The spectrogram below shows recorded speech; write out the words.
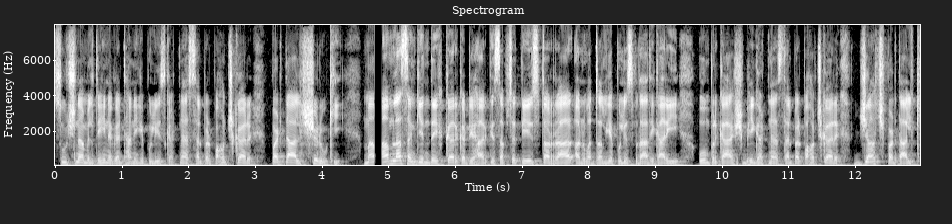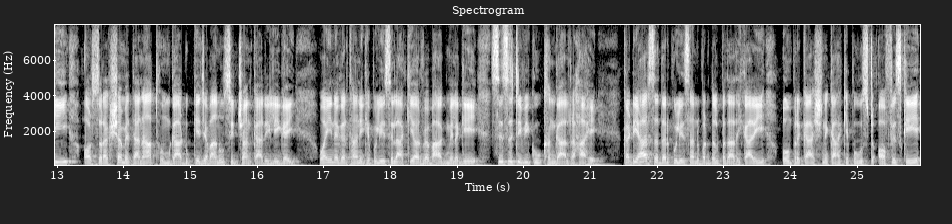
सूचना मिलते ही नगर थाने की पुलिस घटनास्थल पर पहुंचकर पड़ताल शुरू की। मामला संगीन देखकर कटिहार के सबसे तेज तर्रार अनुमंडलीय पुलिस पदाधिकारी ओम प्रकाश भी घटनास्थल पर पहुंचकर जाँच पड़ताल की और सुरक्षा में तैनात होमगार्ड के जवानों से जानकारी ली गई। वहीं नगर थाने के पुलिस इलाके और विभाग में लगे सीसीटीवी को खंगाल रहा है। कटिहार सदर पुलिस अनुमंडल पदाधिकारी ओम प्रकाश ने कहा कि पोस्ट ऑफ़िस के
